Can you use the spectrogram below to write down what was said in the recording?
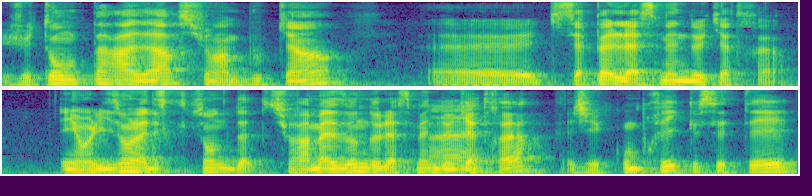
je tombe par hasard sur un bouquin euh, qui s'appelle La semaine de 4 heures. Et en lisant la description de- sur Amazon de La semaine Ouais. de 4 heures, j'ai compris que c'était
